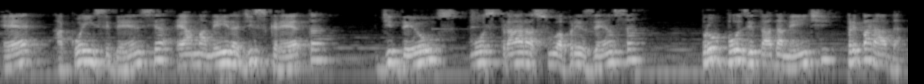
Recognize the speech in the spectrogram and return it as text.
é a coincidência é a maneira discreta de Deus mostrar a sua presença propositadamente preparada.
